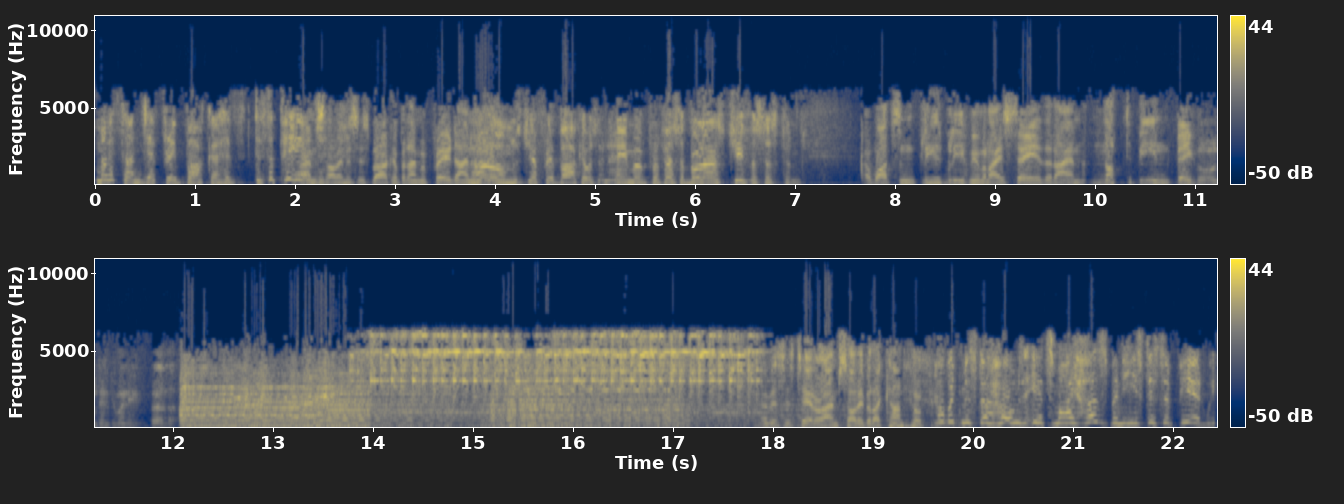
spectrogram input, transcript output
My son Jeffrey Barker has disappeared. I'm sorry, Mrs. Barker, but I'm afraid I'm. Holmes, Jeffrey Barker was the name of Professor Boulin's chief assistant. Uh, Watson, please believe me when I say that I am not to be inveigled into any further. Uh, Mrs. Taylor, I'm sorry, but I can't help you. Oh, but Mr. Holmes, it's my husband. He's disappeared. We,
